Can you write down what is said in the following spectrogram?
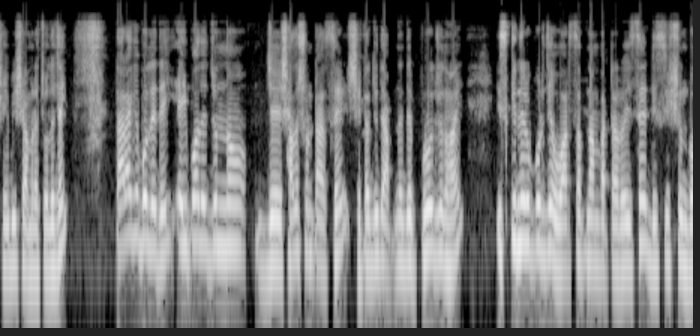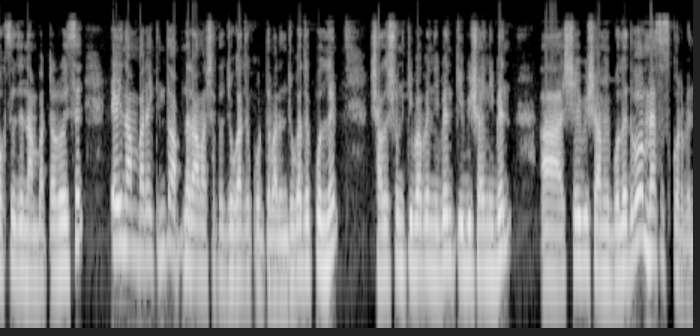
সেই বিষয়ে আমরা চলে যাই। তার আগে বলে দেই, এই পদের জন্য যে সাজেশনটা আছে, সেটা যদি আপনাদের প্রয়োজন হয়, স্ক্রিনের উপর যে হোয়াটসঅ্যাপ নাম্বারটা রয়েছে ডিসক্রিপশন বক্সে যে নাম্বারটা রয়েছে, এই নাম্বারে কিন্তু আপনারা আমার সাথে যোগাযোগ করতে পারেন। যোগাযোগ করলে সাজেশন কীভাবে নেবেন, কি বিষয় নেবেন সেই বিষয়ে আমি বলে দেবো। মেসেজ করবেন।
